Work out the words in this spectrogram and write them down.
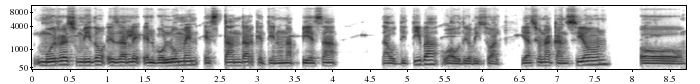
muy resumido, es darle el volumen estándar que tiene una pieza auditiva o audiovisual, ya sea una canción o,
